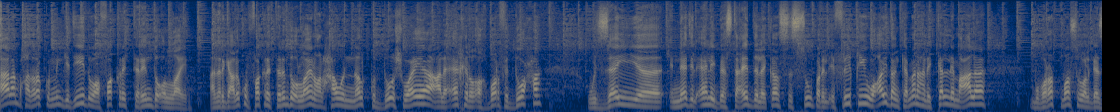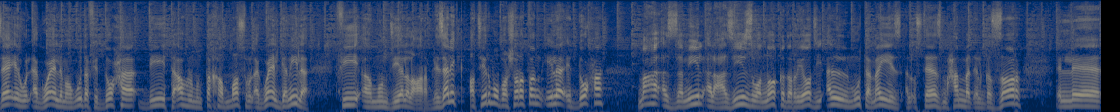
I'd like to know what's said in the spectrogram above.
أهلا بحضراتكم من جديد وفقرة trend online. هنرجع لكم في فقره trend online وهنحاول نلقي الضوء شوية على آخر الأخبار في الدوحة وإزاي النادي الأهلي بيستعد لكأس السوبر الإفريقي وأيضا كمان هنتكلم على مباراة مصر والجزائر والأجواء اللي موجودة في الدوحة بتأهل منتخب مصر والأجواء الجميلة في مونديال العرب. لذلك أطير مباشرة إلى الدوحة مع الزميل العزيز والناقد الرياضي المتميز الأستاذ محمد الجزار. اللي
